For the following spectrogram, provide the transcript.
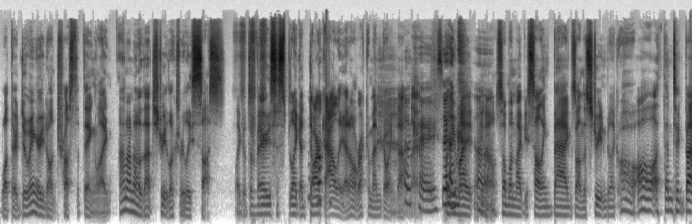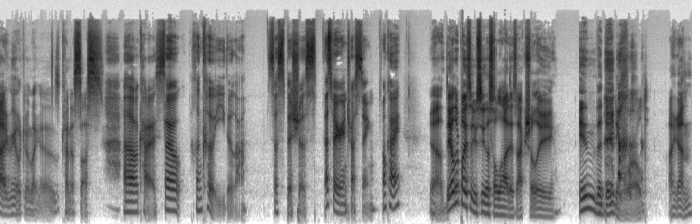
what they're doing or you don't trust the thing. Like, I don't know, that street looks really sus. Like it's a very sus- like a dark alley. I don't recommend going down there. okay. So Or you很- might, you know, someone might be selling bags on the street and be like, oh, all authentic bags. And you're looking like, eh, it's kind of sus. Okay. So 很可疑的啦. Suspicious. That's very interesting. Okay. Yeah. The other place that you see this a lot is actually in the dating world. Again,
